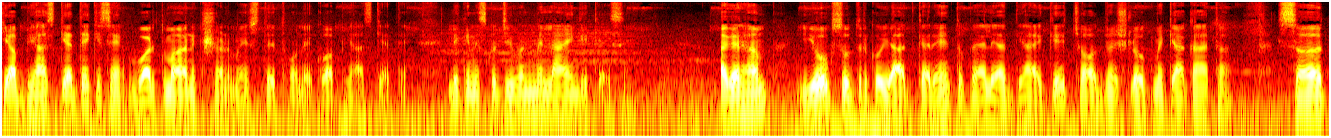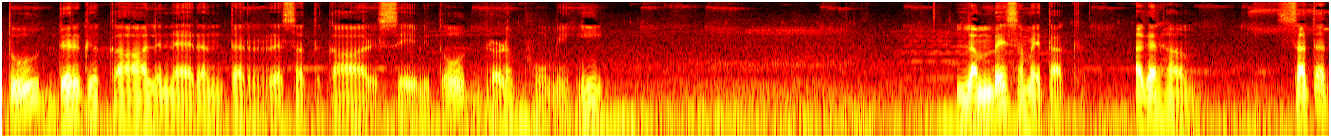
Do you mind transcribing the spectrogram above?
कि अभ्यास कहते हैं किसे? वर्तमान क्षण में स्थित होने को अभ्यास कहते हैं। लेकिन इसको जीवन में लाएँगे कैसे? अगर हम योग सूत्र को याद करें तो पहले अध्याय के चौदहवें श्लोक में क्या कहा था? स तु दीर्घ काल निरंतर सत्कार सेवितो दृढ़ भूमि ही लंबे समय तक अगर हम सतत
